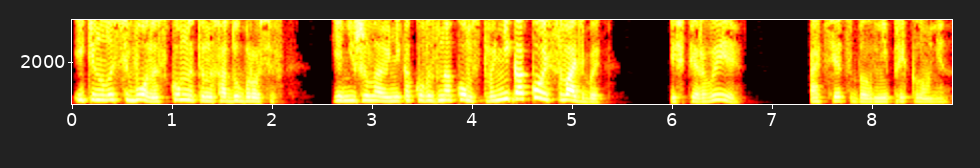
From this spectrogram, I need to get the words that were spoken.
и кинулась вон из комнаты на ходу бросив. «Я не желаю никакого знакомства, никакой свадьбы!» И впервые отец был непреклонен.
